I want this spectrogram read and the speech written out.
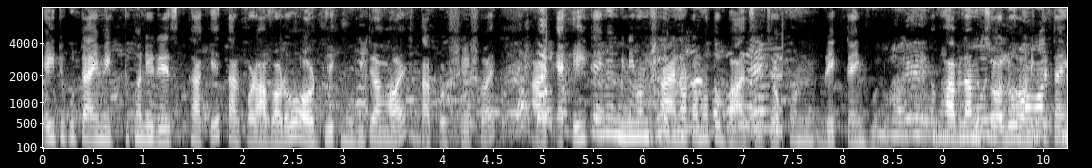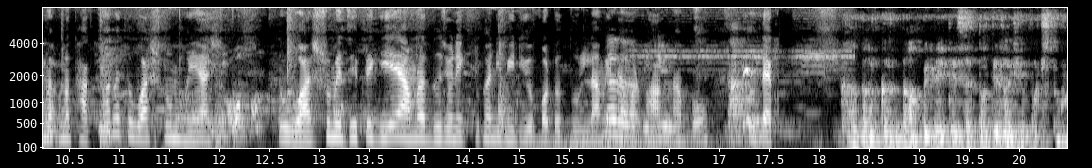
এইটুকু টাইম একটুখানি রেস্ট থাকে তারপর আবারও অর্ধেক মুভিটা হয় তারপর শেষ হয় আর এ- এই টাইমে মিনিমাম সাড়ে নটা মতো বাজে যখন ব্রেক টাইম হলো তো ভাবলাম চলো অনেকটা টাইম এখনও থাকতে হবে তো ওয়াশরুম হয়ে আসি তো ওয়াশরুমে যেতে গিয়ে আমরা দুজন একটুখানি ভিডিও ফটো তুললাম এটা আমার ভাবনা বউ তো দেখো खानदान का नाम भी नहीं दे सकता तेरा ये मजदूर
